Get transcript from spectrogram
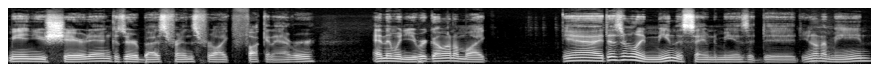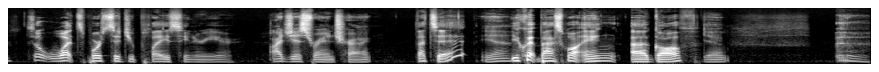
me and you shared in because we were best friends for like fucking ever. And then when you were gone, I'm like, yeah, it doesn't really mean the same to me as it did. You know what I mean? So, what sports did you play senior year? I just ran track. That's it. Yeah. You quit basketball and uh, golf. Yep.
